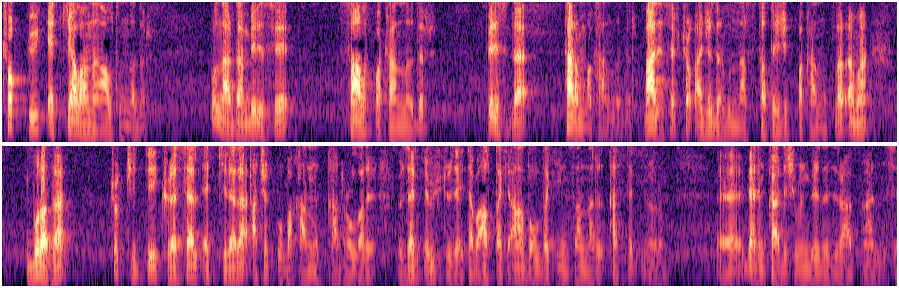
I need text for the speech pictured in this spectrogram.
çok büyük etki alanı altındadır. Bunlardan birisi Sağlık Bakanlığı'dır. Birisi de Tarım Bakanlığı'dır. Maalesef çok acıdır bunlar stratejik bakanlıklar ama burada çok ciddi küresel etkilere açık bu bakanlık kadroları. Özellikle üst düzey. Tabi alttaki Anadolu'daki insanları kastetmiyorum. Ee, benim kardeşimin biri de ziraat mühendisi.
